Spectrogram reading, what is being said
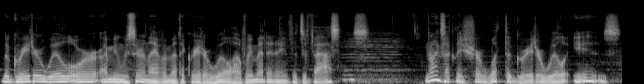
the Greater Will, or, I mean, we certainly haven't met the Greater Will. Have we met any of its vassals? I'm not exactly sure what the Greater Will is.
